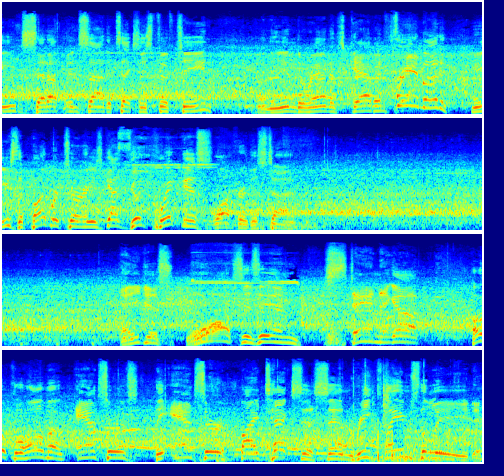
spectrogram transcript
lead, set up inside the Texas 15. And the end around, it's Gavin Freeman. He's the punt returner. He's got good quickness. Walker this time. And he just waltzes in, standing up. Oklahoma answers the answer by Texas and reclaims the lead.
